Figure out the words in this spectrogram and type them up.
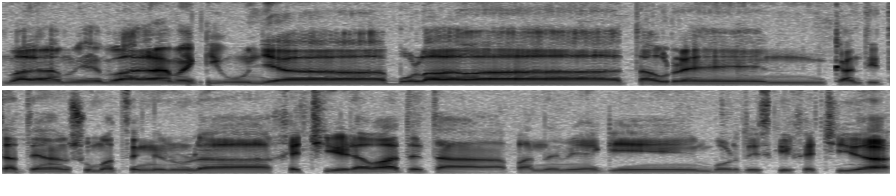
badaramekigun ja bolada bat aurren kantitatean sumatzen genula jetxiera bat, eta pandemiakin bortizki jetxi da.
